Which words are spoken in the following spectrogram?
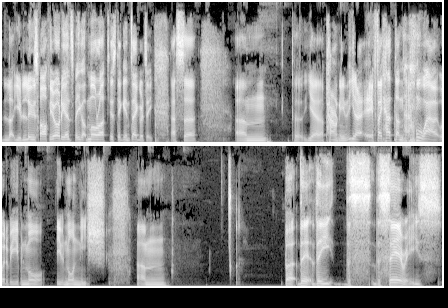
like you lose half your audience, but you got more artistic integrity. That's uh, um, the yeah. Apparently, you know, if they had done that, wow, it would have been even more, even more niche. Um, but the the the the series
